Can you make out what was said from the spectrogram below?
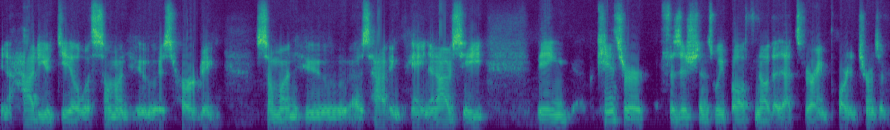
You know, how do you deal with someone who is hurting, someone who is having pain? And obviously, being cancer physicians, we both know that that's very important in terms of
